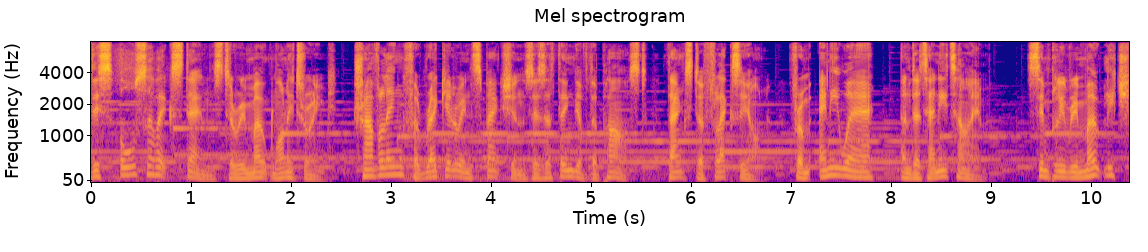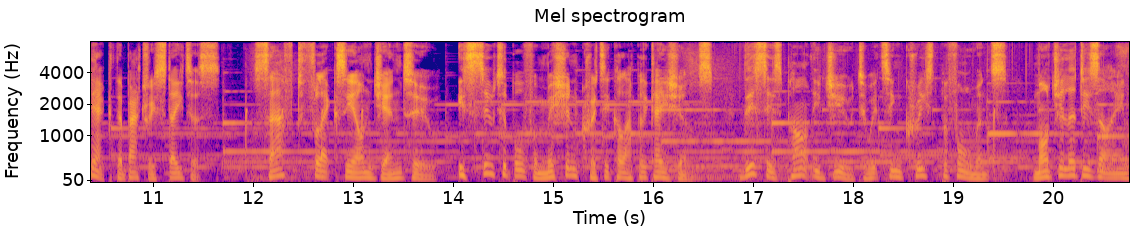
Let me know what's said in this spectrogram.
This also extends to remote monitoring. Travelling for regular inspections is a thing of the past thanks to Flexion. From anywhere and at any time, simply remotely check the battery status. Saft Flexion Gen 2 is suitable for mission-critical applications. This is partly due to its increased performance, modular design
